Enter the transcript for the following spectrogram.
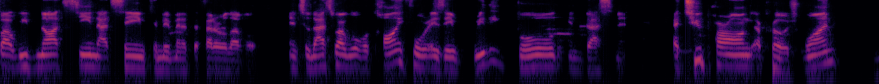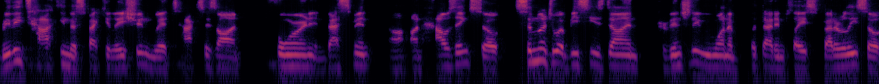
but we've not seen that same commitment at the federal level. And so that's why what we're calling for is a really bold investment, a two pronged approach. One, really tackling the speculation with taxes on foreign investment uh, on housing. So, similar to what BC has done provincially, we want to put that in place federally. So,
